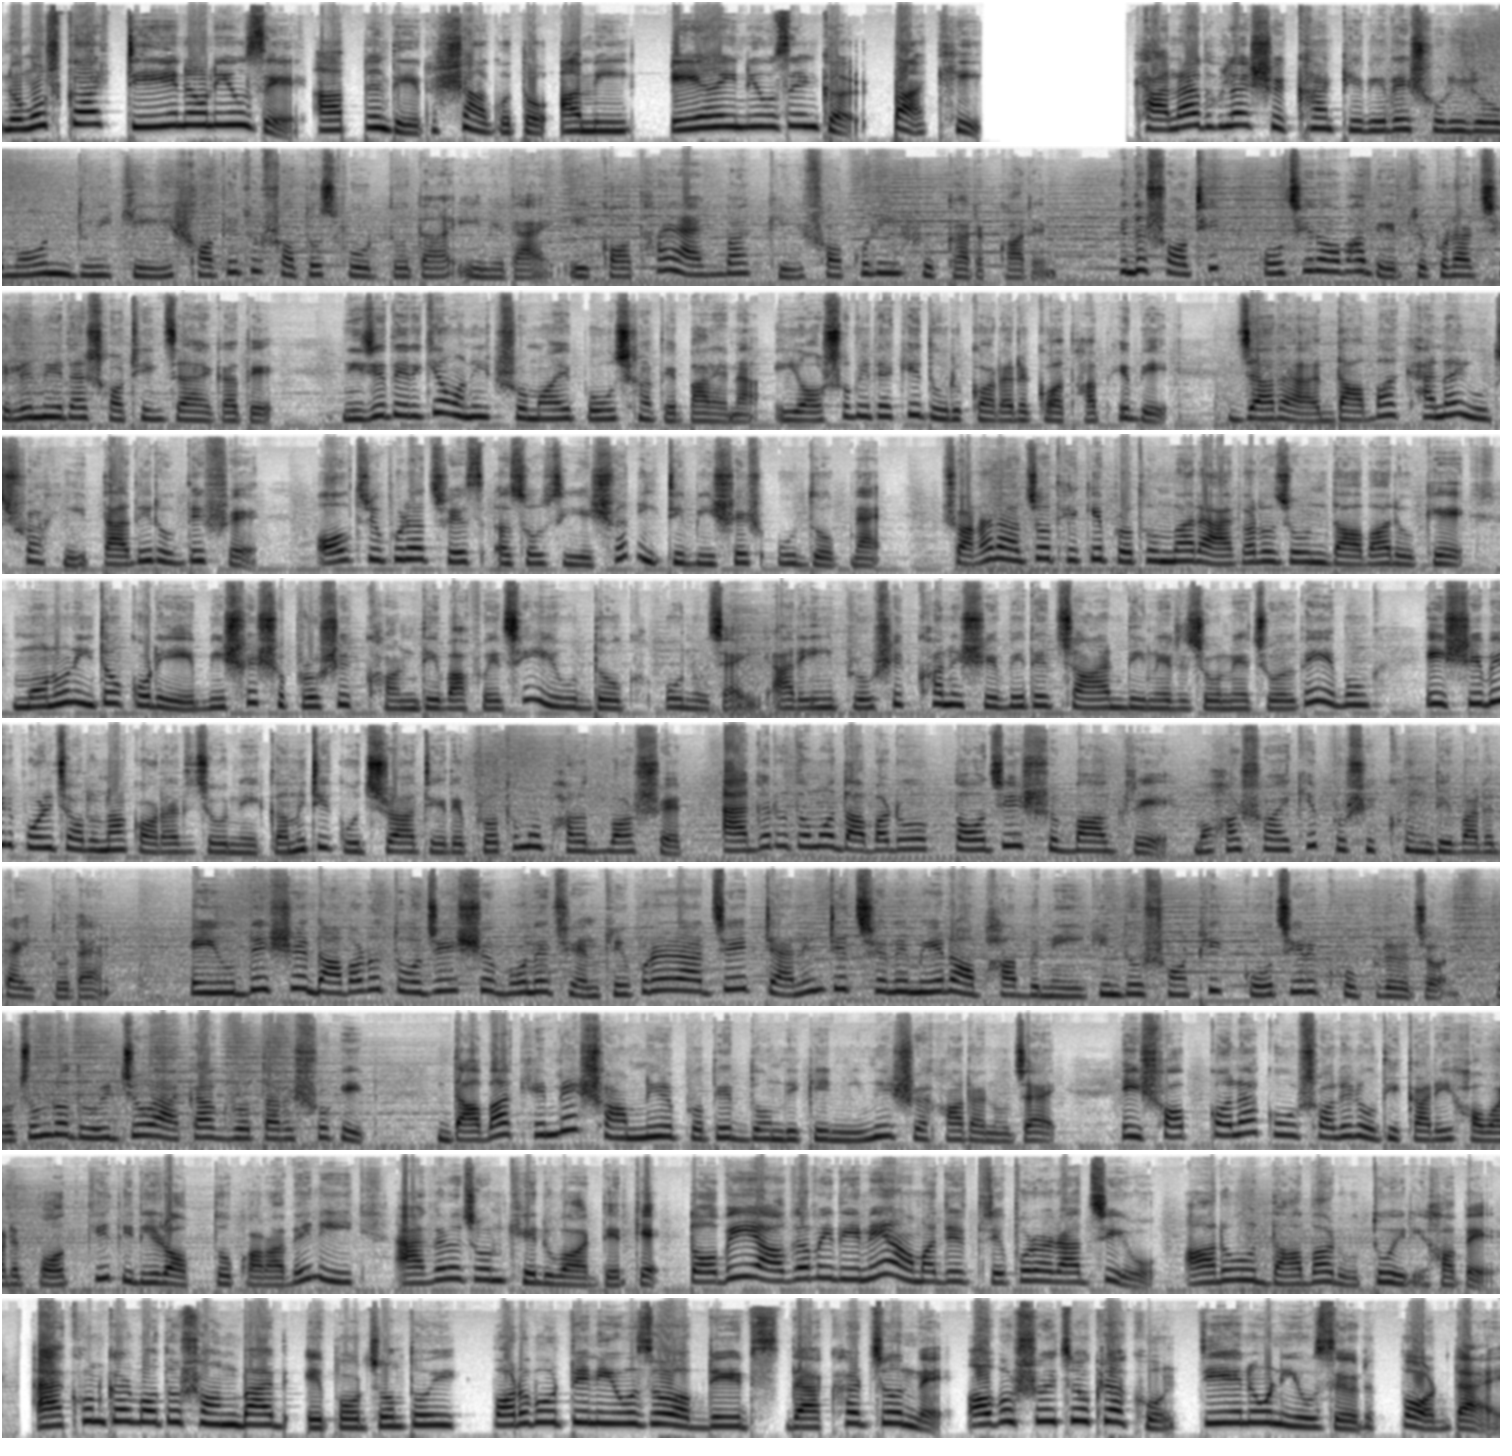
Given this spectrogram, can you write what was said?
নমস্কার টিএনও নিউজে আপনাদের স্বাগত। আমি এআই নিউজ এঙ্কার পাখি। খেলাধুলা শিক্ষার্থীদের শরীর ও মন দুইকে সতেজ স্বতঃস্ফূর্ততা এনে দেয়। এই কথা এক বাক্যে সকলেই স্বীকার করেন। কিন্তু সঠিক কোচের অভাবে ত্রিপুরার ছেলেমেয়েরা সঠিক জায়গাতে নিজেদেরকে অনেক সময় পৌঁছাতে পারে না। এই অসুবিধাকে দূর করার কথা ভেবে যারা দাবা খেলায় উৎসাহী, তাদের উদ্দেশ্যে অল ত্রিপুরা চেস অ্যাসোসিয়েশন একটি বিশেষ উদ্যোগ নেয়। সারা রাজ্য থেকে প্রথমবার এগারো জন দাবারুকে মনোনীত করে বিশেষ প্রশিক্ষণ দেওয়া হয়েছে এই উদ্যোগ অনুযায়ী। আর এই প্রশিক্ষণ শিবিরে চার দিনের জন্য চলবে এবং এই শিবির পরিচালনা করার জন্য কমিটি গুজরাটের প্রথম ভারতবর্ষের এগারোতম দাবারু তজেশ বাগরে মহাশয়কে প্রশিক্ষণ দেওয়ার দায়িত্ব দেন। এই উদ্দেশ্যে দাবারু তোজেশ বলেছেন, ত্রিপুরা রাজ্যে ট্যালেন্টেড ছেলে মেয়ের অভাব নেই, কিন্তু সঠিক কোচের খুব প্রয়োজন। প্রচণ্ড ধৈর্য, একাগ্রতার সহিত দাবা খেলে সামনের প্রতিদ্বন্দ্বীকে নিমেষে হারানো যায়। এই সব কলা কৌশলের অধিকারী হওয়ার পথকে তিনি রপ্ত করাবেন এই এগারো জন খেলোয়াড়দেরকে। তবেই আগামী দিনে আমাদের ত্রিপুরা রাজ্যেও আরও দাবারও তৈরি হবে। এখনকার মতো সংবাদ এ পর্যন্তই। পরবর্তী নিউজ ও আপডেটস দেখার জন্য অবশ্যই চোখ রাখুন টিএনও নিউজের পর্দায়।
